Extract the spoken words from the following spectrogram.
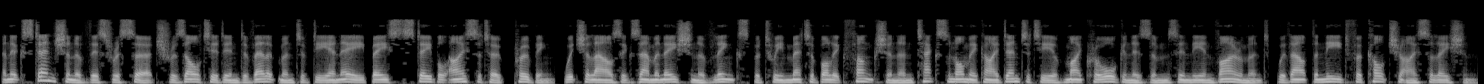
An extension of this research resulted in development of DNA-based stable isotope probing, which allows examination of links between metabolic function and taxonomic identity of microorganisms in the environment, without the need for culture isolation.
